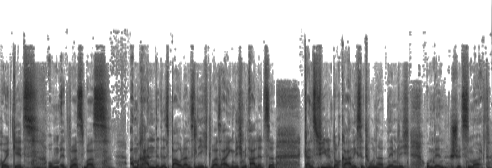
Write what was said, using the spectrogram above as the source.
Heute geht es um etwas, was am Rande des Baulands liegt, was eigentlich mit Aletze ganz viel und doch gar nichts zu tun hat, nämlich um den Schützenmarkt.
